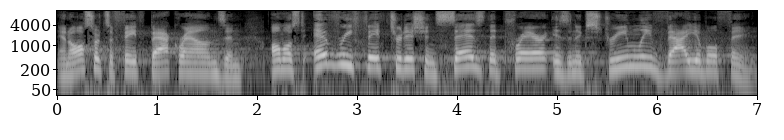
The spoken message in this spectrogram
and all sorts of faith backgrounds. And almost every faith tradition says that prayer is an extremely valuable thing.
